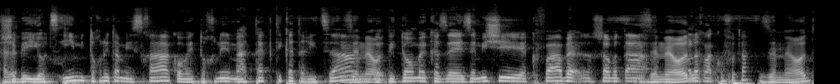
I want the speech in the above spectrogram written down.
שיוצאים מתוכנית המשחק או מתוכנית, מהטקטיקת הריצה, זה מאוד. ופתאום כזה איזה מישהי עקפה ועכשיו אתה זה מאוד. הולך לעקוף אותה? זה מאוד,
